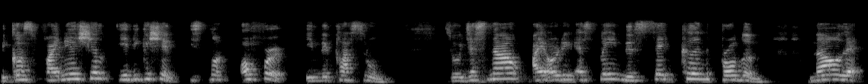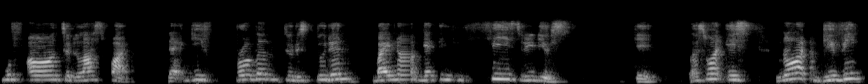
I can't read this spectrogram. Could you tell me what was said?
because financial education is not offered in the classroom. So just now, I already explained the second problem now let's move on to the last part that give problem to the student by not getting fees reduced. Okay, last one is not giving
